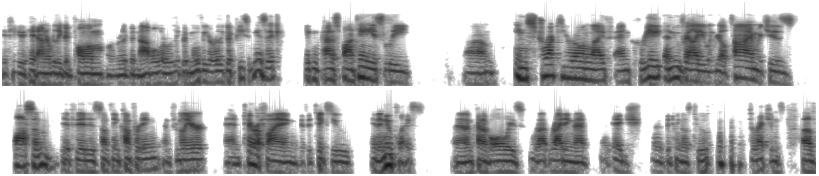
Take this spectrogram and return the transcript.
if you hit on a really good poem or a really good novel or a really good movie or a really good piece of music, you can kind of spontaneously um, instruct your own life and create a new value in real time, which is awesome if it is something comforting and familiar and terrifying if it takes you in a new place. And I'm kind of always riding that edge between those two directions of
